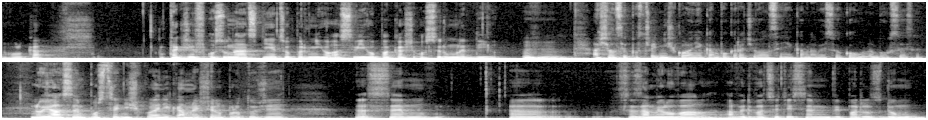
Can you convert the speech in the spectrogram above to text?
holka. Takže v 18 něco prvního a svýho pak až o 7 let díl. Uh-huh. A šel jsi po střední škole někam, pokračoval jsi někam na vysokou? Nebo jsi se... No já jsem po střední škole nikam nešel, protože eh, jsem eh, se zamiloval a ve 20 jsem vypadl z domu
